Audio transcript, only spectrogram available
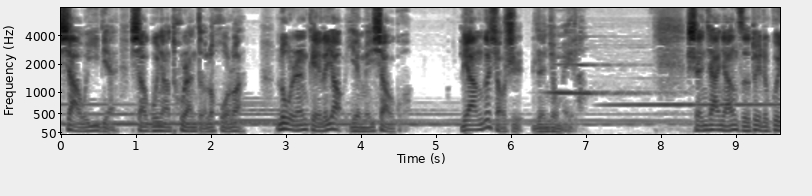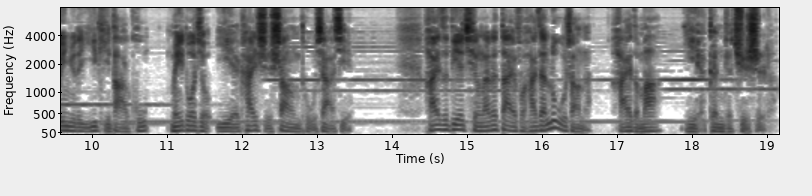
下午一点，小姑娘突然得了霍乱，路人给了药也没效果，两个小时人就没了。沈家娘子对着闺女的遗体大哭，没多久也开始上吐下泻。孩子爹请来的大夫还在路上呢，孩子妈也跟着去世了。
